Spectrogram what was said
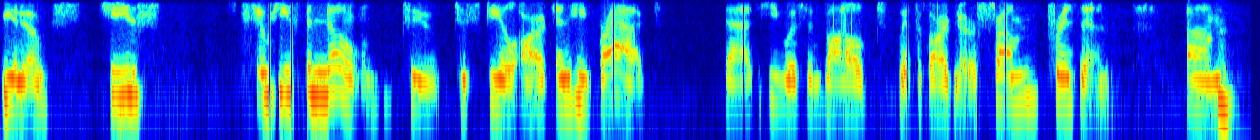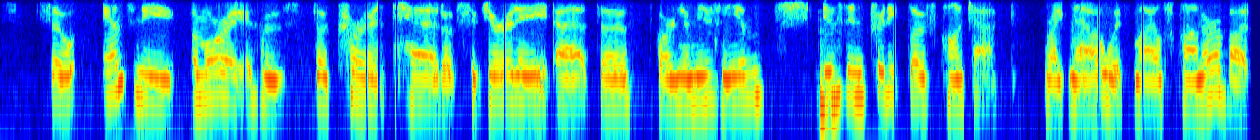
you know, he's, so he's been known to, to steal art and he bragged that he was involved with the Gardner from prison. Um, mm. So Anthony Amore, who's the current head of security at the Gardner Museum, mm-hmm. is in pretty close contact right now with Miles Connor, but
